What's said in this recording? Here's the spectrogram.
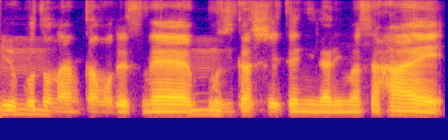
いうことなんかもですね、難しい点になります。はい。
